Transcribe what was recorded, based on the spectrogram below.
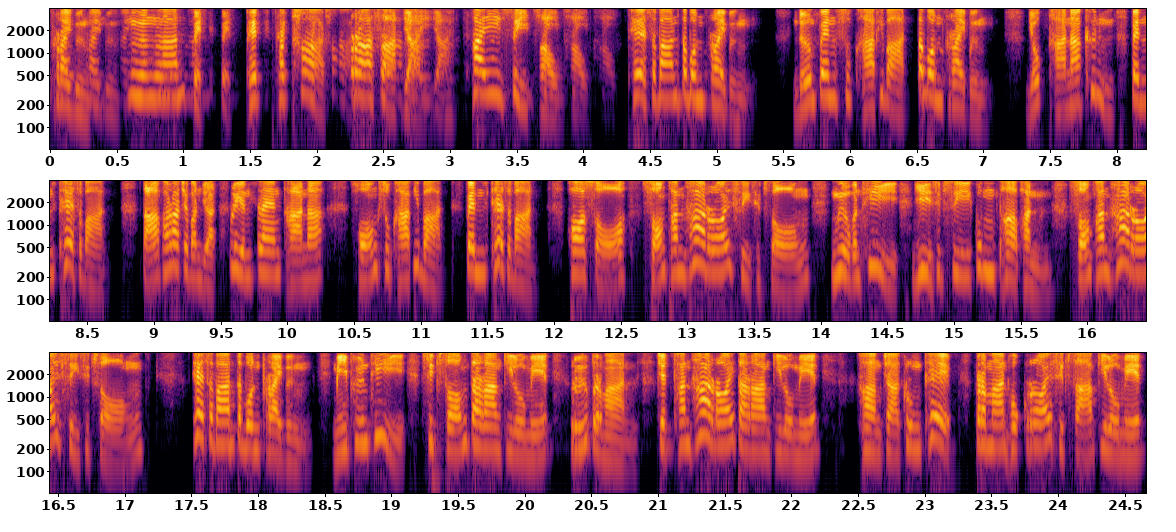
ไพรบึง เมืองล้านเป็ด เพชรพระธาตุ ปราสาทใหญ่ ไทยสี่เผ่า เทศบาลตำบลไพรบึง เดิมเป็นสุขาภิบาลตำบลไพรบึง ยกฐานะขึ้นเป็นเทศบาล ตามพระราชบัญญัติเปลี่ยนแปลงฐานะของสุขาภิบาลเป็นเทศบาล พศ 2542 เมื่อวันที่ 24 กุมภาพันธ์ 2542 เทศบาลตำบลไพรบึง มีพื้นที่ 12 ตารางกิโลเมตร หรือประมาณ 7,500 ตารางกิโลเมตร ห่างจากกรุงเทพประมาณ 613 กิโลเมตร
